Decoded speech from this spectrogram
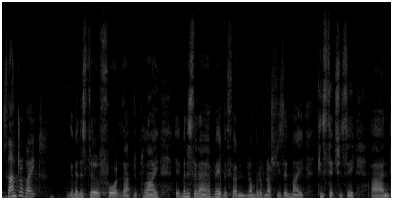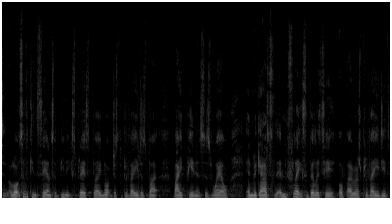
Sandra White the Minister for that reply. Uh, Minister, I have met with a number of nurseries in my constituency and lots of concerns have been expressed by not just the providers but by parents as well in regards to the inflexibility of hours provided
